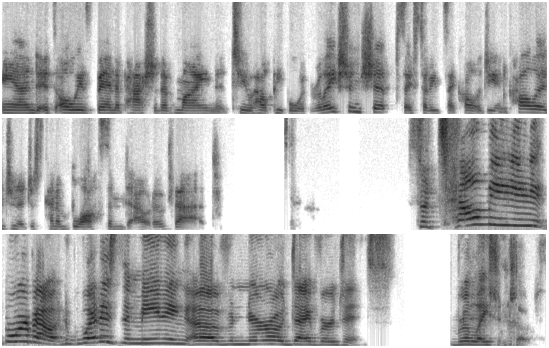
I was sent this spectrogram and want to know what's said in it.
And it's always been a passion of mine to help people with relationships. I studied psychology in college and it just kind of blossomed out of that. So tell me more about what is the meaning of neurodivergent relationships?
